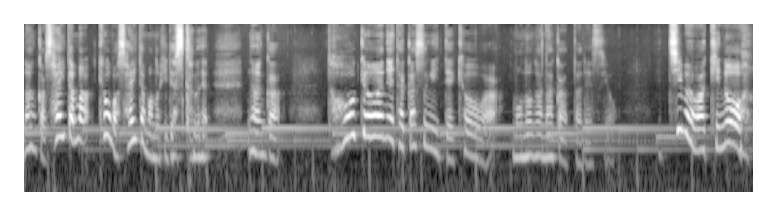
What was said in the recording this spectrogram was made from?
なんか埼玉今日は埼玉の日ですかね なんか東京はね高すぎて今日は物がなかったですよ。千葉は昨日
